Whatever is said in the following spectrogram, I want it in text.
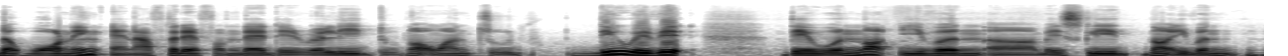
the warning and after that from there they really do not want to deal with it they will not even uh, basically not even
